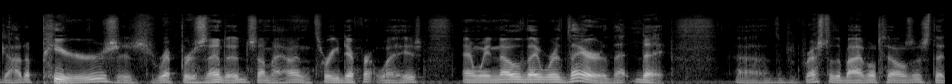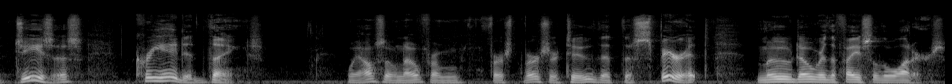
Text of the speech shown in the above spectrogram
God appears, is represented somehow in three different ways, and we know they were there that day. Uh, the rest of the Bible tells us that Jesus created things. We also know from first verse or two that the Spirit moved over the face of the waters,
